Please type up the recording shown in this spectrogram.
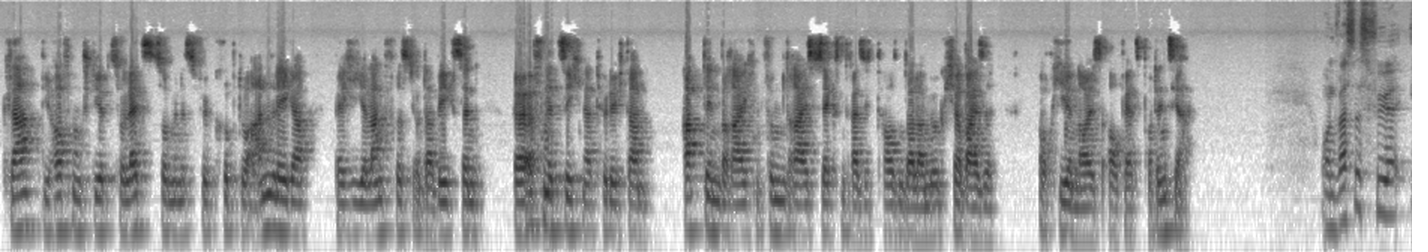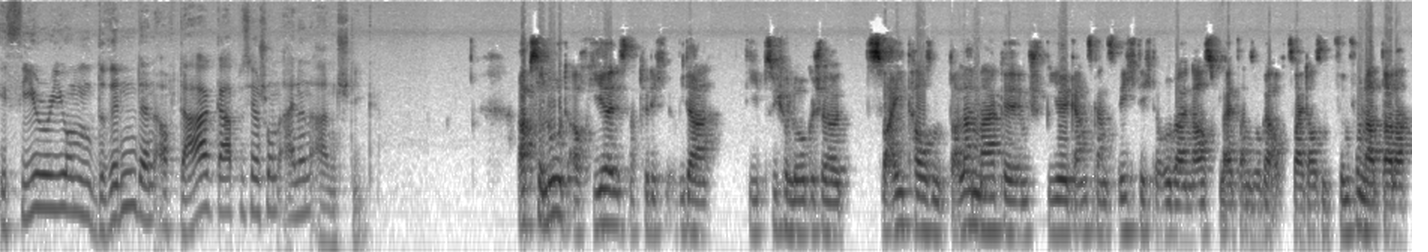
klar, die Hoffnung stirbt zuletzt, zumindest für Kryptoanleger, welche hier langfristig unterwegs sind, eröffnet sich natürlich dann ab den Bereichen 35.000, 36.000 Dollar möglicherweise auch hier neues Aufwärtspotenzial. Und was ist für Ethereum drin? Denn auch da gab es ja schon einen Anstieg. Absolut. Auch hier ist natürlich wieder die psychologische 2000 Dollar Marke im Spiel ganz, ganz wichtig. Darüber hinaus vielleicht dann sogar auch 2500 Dollar.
